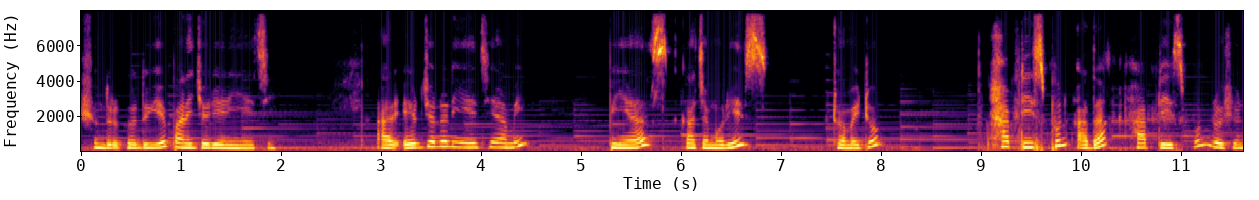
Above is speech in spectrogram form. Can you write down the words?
সুন্দর করে ধুয়ে পানি জড়িয়ে নিয়েছি। আর এর জন্য নিয়েছি আমি পেঁয়াজ, কাঁচামরিচ, টমেটো, হাফ টিস্পুন আদা, হাফ টিস্পুন রসুন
